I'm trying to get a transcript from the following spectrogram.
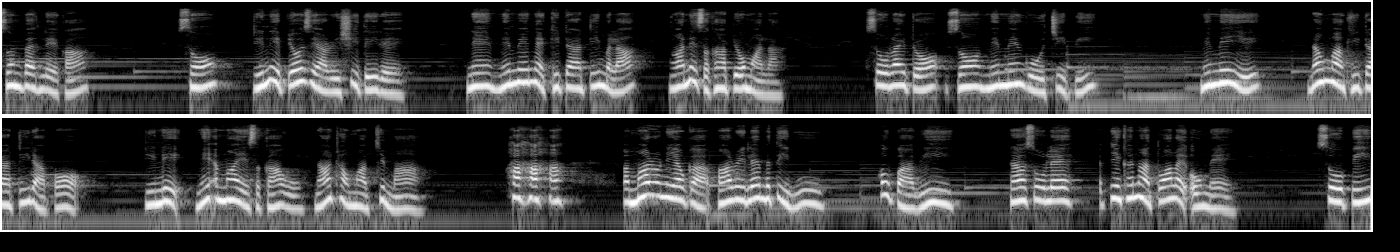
ဇွန်ဘက်လှဲ့ကဇွန်ဒီနေ့ပြောစရာတွေရှိသေးတယ်နင်းမင်းမင်းနဲ့ဂီတာတီးမလားငါနဲ့စကားပြောမှလားဆိုလိုက်တော့ဇွန်မင်းမင်းကိုကြည့်ပြီးမင်းမင်းရေနောက်မှဂီတာတီးတာပေါ့ဒီနေ့မင်းအမရဲ့စကားကိုနားထောင်မှဖြစ်မှာဟာဟာဟာအမတို့နှစ်ယောက်ကဘာတွေလဲမသိဘူးဟုတ်ပါပြီဒါဆိုလဲ အပြင်ခဏသွားလိုက်အောင်မယ်ဆိုပြီး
